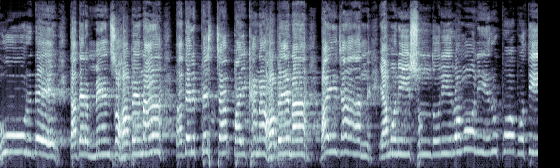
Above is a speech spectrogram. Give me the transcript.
হুরদের, তাদের মেন্স হবে না, তাদের পেশাব পায়খানা হবে না। ভাইজান, এমনই সুন্দরী, রমণী, রূপবতী,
